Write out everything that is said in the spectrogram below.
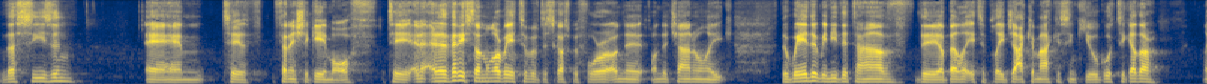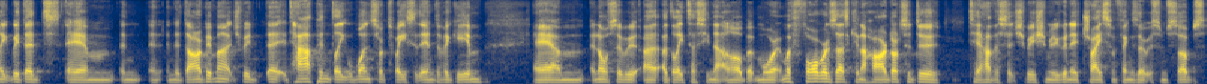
this season um, to finish the game off. To in, a very similar way to we've discussed before on the on the channel, like the way that we needed to have the ability to play Giakoumakis and Kyogo together, like we did um, in, in, in the Derby match. We, it happened like once or twice at the end of a game. Um, and also, we, I'd like to have seen that a little bit more. And with forwards, that's kind of harder to do to have a situation where you're going to try some things out with some subs.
